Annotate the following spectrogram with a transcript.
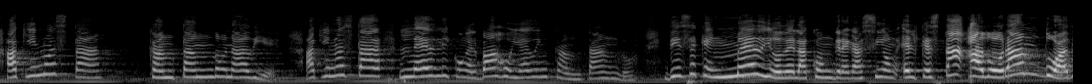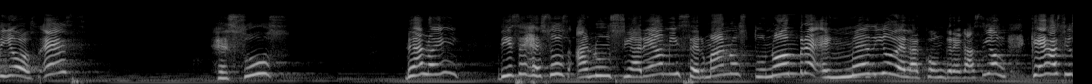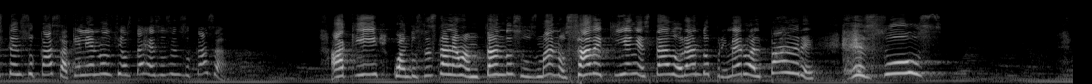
Aquí no está cantando nadie. Aquí no está Leslie con el bajo y Edwin cantando. Dice que en medio de la congregación el que está adorando a Dios es Jesús. Véalo ahí. Dice Jesús, anunciaré a mis hermanos tu nombre en medio de la congregación. ¿Qué hace usted en su casa? ¿Qué le anuncia usted a Jesús en su casa? Aquí, cuando usted está levantando sus manos, ¿sabe quién está adorando primero al Padre? Jesús.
